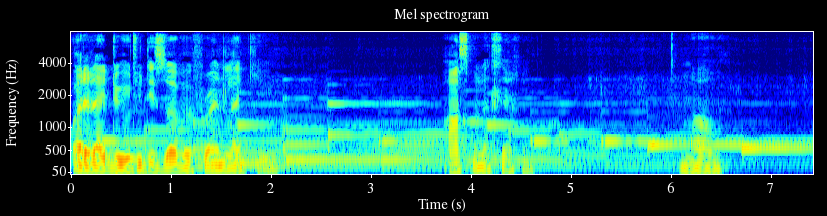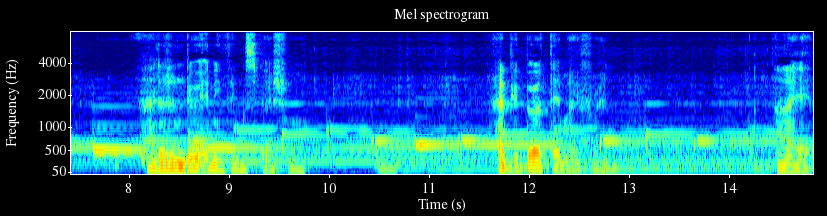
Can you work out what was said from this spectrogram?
what did I do to deserve a friend like you? Asked Molatlegi. Mo, I didn't do anything special. Happy birthday, my friend. I.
